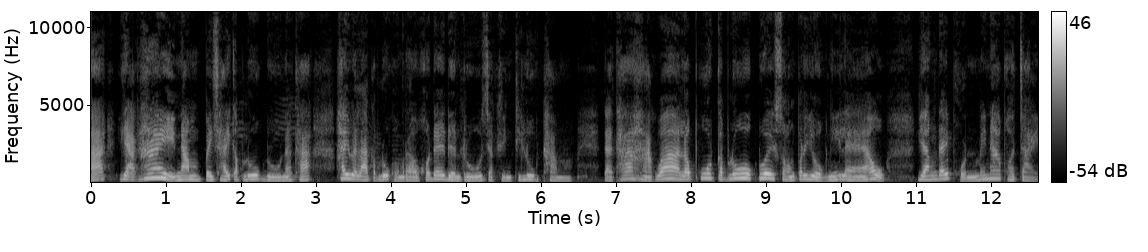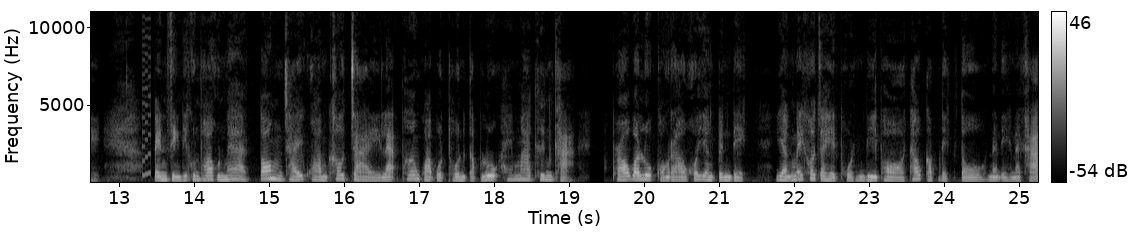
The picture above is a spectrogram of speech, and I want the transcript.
ะอยากให้นำไปใช้กับลูกดูนะคะ ให้เวลากับลูกของเราเขาได้เรียนรู้จากสิ่งที่ลูกทำแต่ถ้าหากว่าเราพูดกับลูกด้วยสองประโยคนี้แล้ว ยังได้ผลไม่น่าพอใจ เป็นสิ่งที่คุณพ่อคุณแม่ต้องใช้ความเข้าใจและเพิ่มความอดทนกับลูกให้มากขึ้นค่ะ เพราะว่าลูกของเราเขายังเป็นเด็ก ยังไม่เข้าใจเหตุผลดีพอเท่ากับเด็กโตนั่นเองนะคะ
